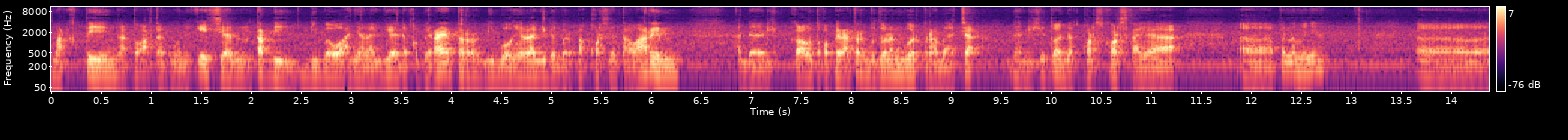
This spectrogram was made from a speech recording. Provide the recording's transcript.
marketing atau art and communication. Ntar di di bawahnya lagi ada copywriter di bawahnya lagi ada beberapa course yang tawarin. Ada kalau untuk copywriter kebetulan gue pernah baca dan di situ ada course-course kayak uh, apa namanya uh,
